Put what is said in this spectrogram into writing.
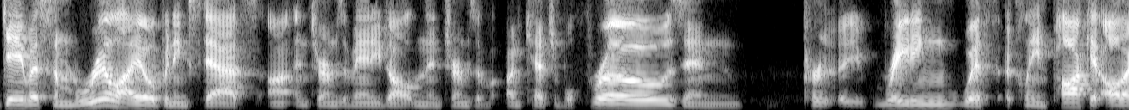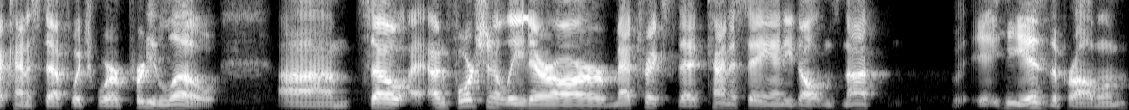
gave us some real eye-opening stats uh, in terms of Andy Dalton, in terms of uncatchable throws and per, rating with a clean pocket, all that kind of stuff, which were pretty low. Um, so unfortunately, there are metrics that kind of say Andy Dalton's not. He is the problem.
